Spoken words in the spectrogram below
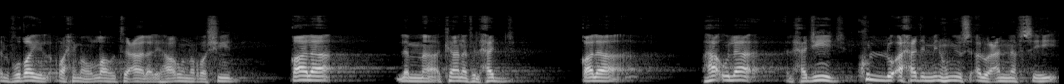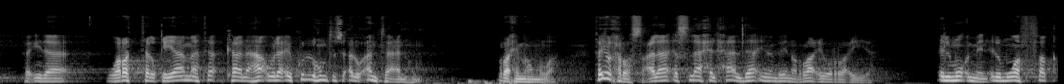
الفضيل رحمه الله تعالى لهارون الرشيد قال لما كان في الحج قال هؤلاء الحجيج كل أحد منهم يسأل عن نفسه فإذا وردت القيامة كان هؤلاء كلهم تسأل أنت عنهم رحمهم الله. فيحرص على إصلاح الحال دائما بين الراعي والرعية. المؤمن الموفق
